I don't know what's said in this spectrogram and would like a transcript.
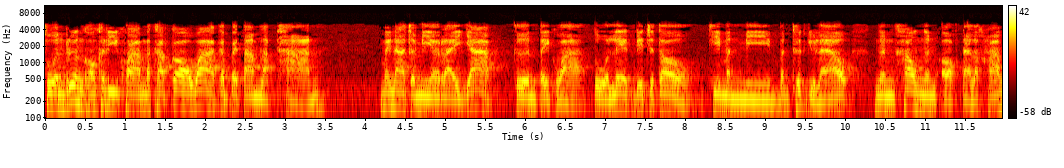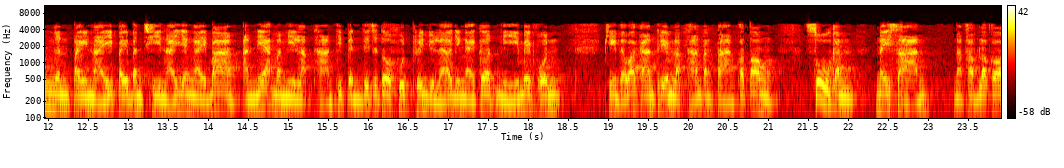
ส่วนเรื่องของคดีความนะครับ ก็ว่ากันไปตามหลักฐาน ไม่น่าจะมีอะไรยากเกินไปกว่าตัวเลขดิจิทัล ที่มันมีบันทึกอยู่แล้ว เงินเข้าเงินออกแต่ละครั้งเงินไปไหนไปบัญชีไหนยังไงบ้าง อันเนี้ยมันมีหลักฐานที่เป็นดิจิทัลฟุตพิ้นอยู่แล้ว ยังไงก็หนีไม่พ้น เพียงแต่ว่าการเตรียมหลักฐานต่างๆ ก็ต้องสู้กันในศาลนะครับ แล้วก็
